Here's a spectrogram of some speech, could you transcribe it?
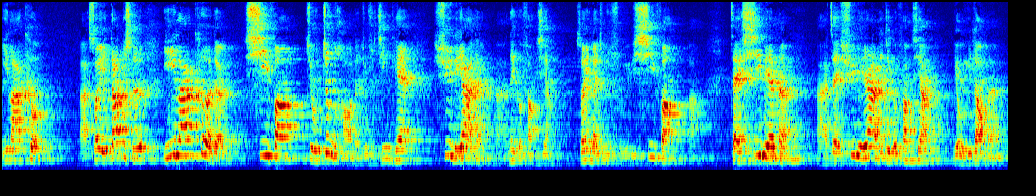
伊拉克，啊，所以当时伊拉克的西方就正好呢就是今天叙利亚的啊那个方向，所以呢就是属于西方啊，在西边呢啊在叙利亚的这个方向有一道门。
